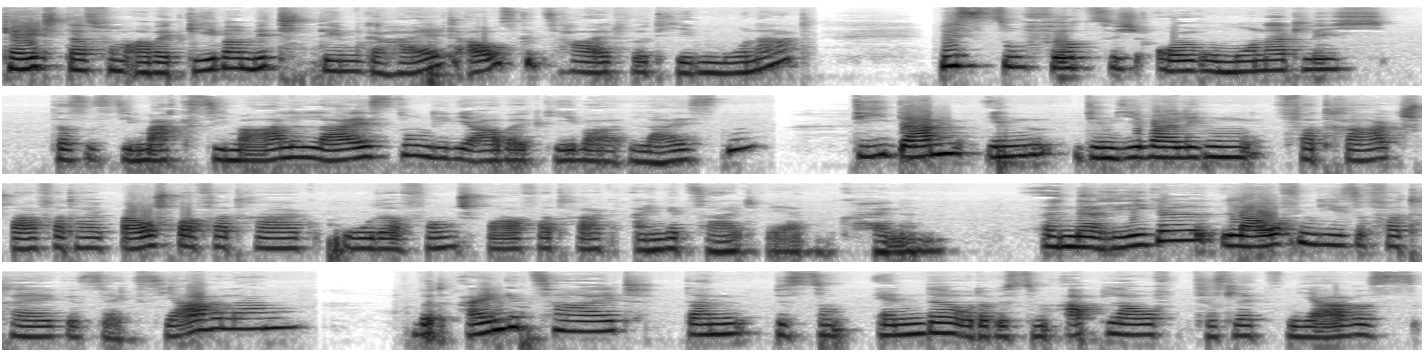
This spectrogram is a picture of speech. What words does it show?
Geld, das vom Arbeitgeber mit dem Gehalt ausgezahlt wird jeden Monat, bis zu 40 Euro monatlich. Das ist die maximale Leistung, die die Arbeitgeber leisten, die dann in den jeweiligen Vertrag, Sparvertrag, Bausparvertrag oder Fondssparvertrag eingezahlt werden können. In der Regel laufen diese Verträge sechs Jahre lang wird eingezahlt, dann bis zum Ende oder bis zum Ablauf des letzten Jahres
